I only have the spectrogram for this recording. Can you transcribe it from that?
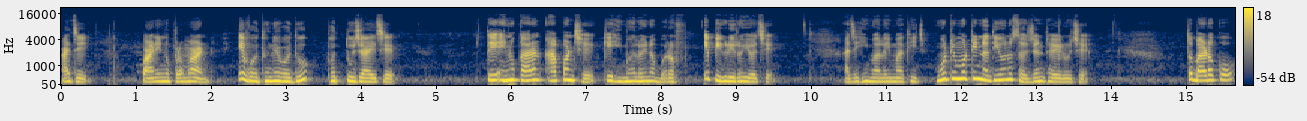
આજે પાણીનું પ્રમાણ એ વધુને વધુ વધતું જાય છે. તે એનું કારણ આ પણ છે કે હિમાલયનો બરફ એ પીગળી રહ્યો છે. આજે હિમાલયમાંથી જ મોટી મોટી નદીઓનું સર્જન થયેલું છે. તો બાળકો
